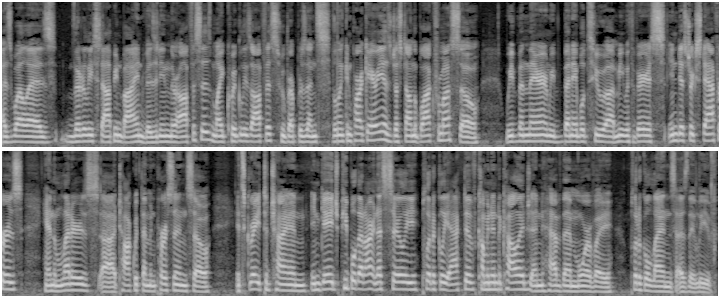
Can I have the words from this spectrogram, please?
as well as literally stopping by and visiting their offices. Mike Quigley's office, who represents the Lincoln Park area, is just down the block from us. So we've been there and we've been able to uh, meet with various in district staffers, hand them letters, uh, talk with them in person. So it's great to try and engage people that aren't necessarily politically active coming into college and have them more of a political lens as they leave.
